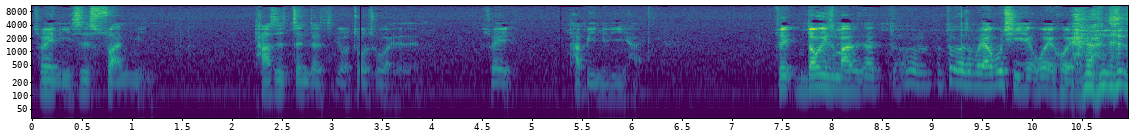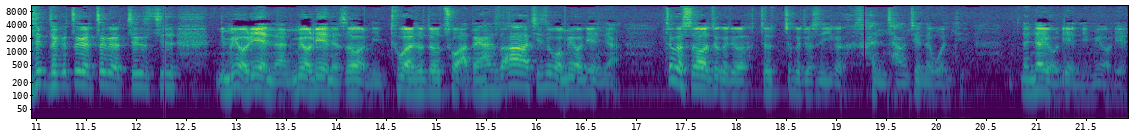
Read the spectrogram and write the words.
所以你是酸民。他是真的有做出来的人，所以他比你厉害。所以你懂我意思吗？呃，这个什么了不起？我也会。这这个这个这个就是其实你没有练的，你没有练的时候，你突然说就错啊。等下说啊，其实我没有练这样。这个时候，这个就就这个就是一个很常见的问题。人家有练，你没有练。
